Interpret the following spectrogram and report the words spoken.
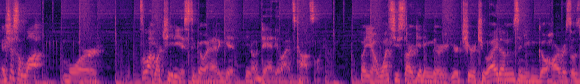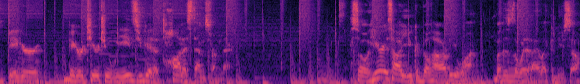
it's just a lot more, it's a lot more tedious to go ahead and get, you know, dandelions constantly. But, you know, once you start getting their, your tier two items and you can go harvest those bigger, bigger tier two weeds, you get a ton of stems from there. So here is how you could build however you want, but this is the way that I like to do so.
